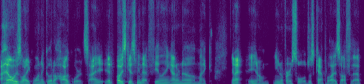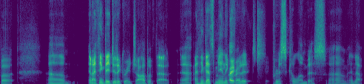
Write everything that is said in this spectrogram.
I always like want to go to Hogwarts. I it always gives me that feeling. I don't know. I'm like, and I you know Universal will just capitalize off of that, but um, and I think they did a great job of that. Uh, I think that's mainly Right. credit to Chris Columbus, um, and that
